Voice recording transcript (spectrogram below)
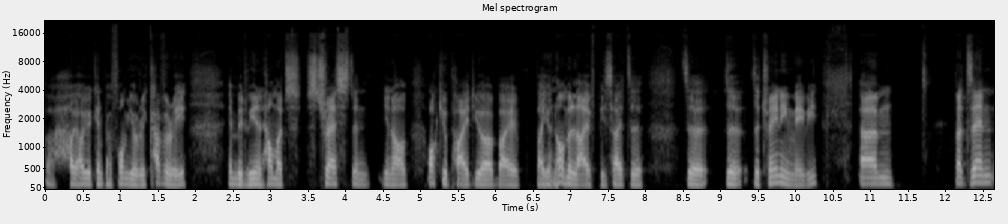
how, how you can perform your recovery in between and how much stressed and, you know, occupied you are by, by your normal life besides the, the the the training maybe. Um, but then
